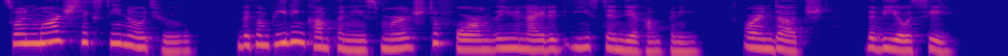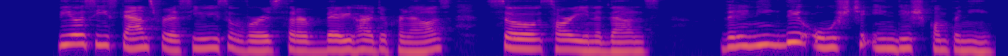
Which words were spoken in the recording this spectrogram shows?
So in March 1602, the competing companies merged to form the United East India Company, or in Dutch, the VOC. VOC stands for a series of words that are very hard to pronounce, so sorry in advance. Verenigde Oost-Indisch Company.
